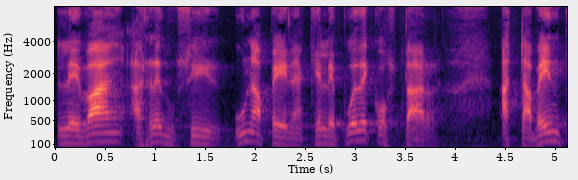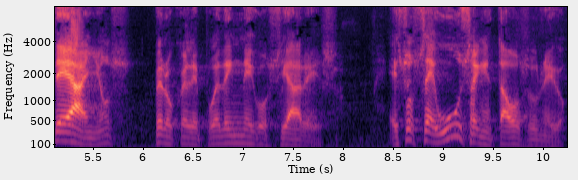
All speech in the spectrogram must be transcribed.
le van a reducir una pena que le puede costar hasta 20 años, pero que le pueden negociar eso. Eso se usa en Estados Unidos.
